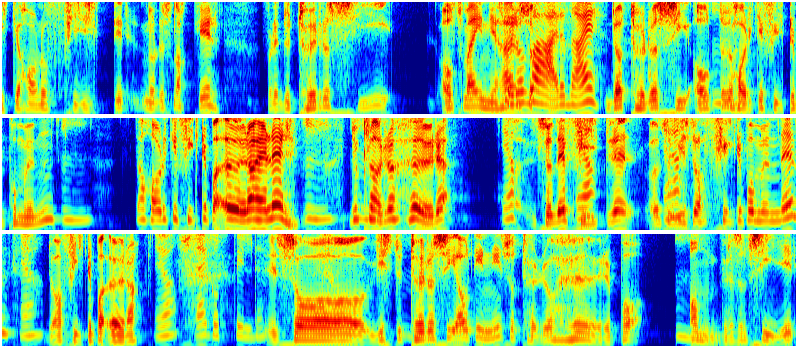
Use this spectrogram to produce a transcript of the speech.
ikke har noe filter når du snakker For du tør å si alt som er inni her. Tør å være deg. da tør du å si alt. Mm. Du har ikke filter på munnen. Da har du ikke filter på øra heller. Du klarer å høre. Mm. Ja, Så det filteret altså Ja. Hvis du har filter på munnen din, ja, du har filter på øra. ja, det er et godt bilde. Så hvis du tør å si alt inni, så tør du å høre på Mm. andre som sier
